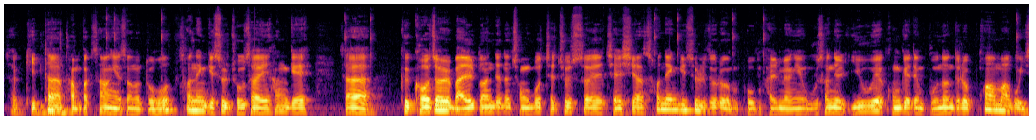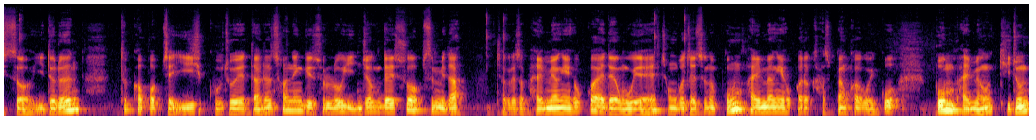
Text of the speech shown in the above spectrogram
자, 기타 반박 사항에서는 또 선행기술 조사의 한계. 자, 그 거절 말도 안 되는 정보 제출서에 제시한 선행 기술들은 본 발명의 우선일 이후에 공개된 문헌들을 포함하고 있어 이들은 특허법 제29조에 따른 선행 기술로 인정될 수 없습니다. 자, 그래서 발명의 효과에 대한 오해, 정보 제출은 본 발명의 효과를 가소평가하고 있고 본 발명은 기존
